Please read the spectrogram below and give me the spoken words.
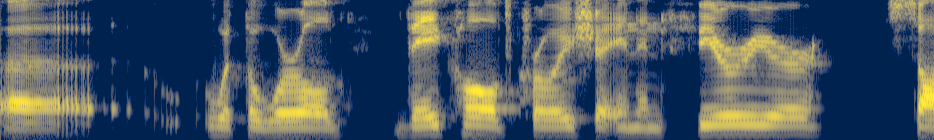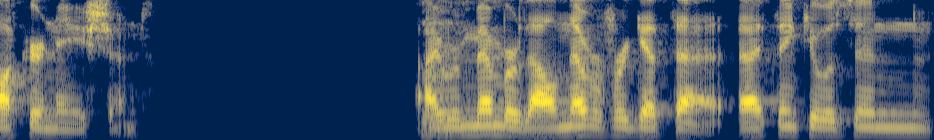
uh, with the world. They called Croatia an inferior soccer nation. Mm. I hmm. remember that. I'll never forget that. I think it was in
